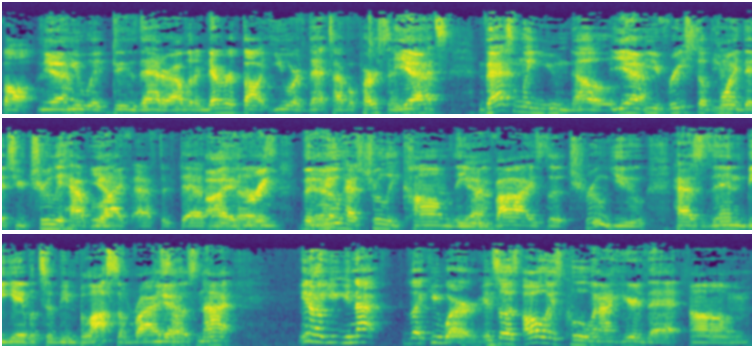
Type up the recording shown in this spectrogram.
thought Yeah. you would do that, or I would have never thought you are that type of person." Yeah. That's that's when you know Yeah. you've reached a point that you truly have Yeah. life after death. I agree. The Yeah. new has truly come. The Yeah. revised, the true you has then be able to be blossom, right? Yeah. So it's not, you know, you, you're not like you were, and so it's always cool when I hear that um,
